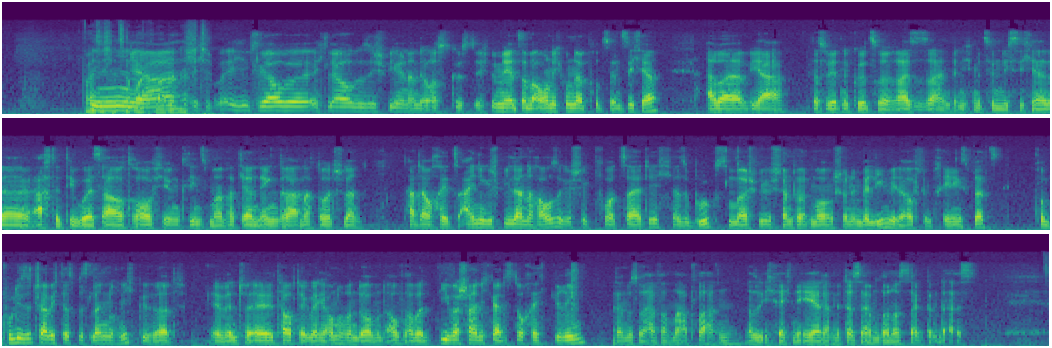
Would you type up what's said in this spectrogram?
Weiß ich jetzt aber ja, gerade nicht. Ich, ich, glaube, ich glaube, sie spielen an der Ostküste. Ich bin mir jetzt aber auch nicht 100% sicher. Aber ja, das wird eine kürzere Reise sein, bin ich mir ziemlich sicher. Da achtet die USA auch drauf. Jürgen Klinsmann hat ja einen engen Draht nach Deutschland hat auch jetzt einige Spieler nach Hause geschickt vorzeitig. Also Brooks zum Beispiel stand heute Morgen schon in Berlin wieder auf dem Trainingsplatz. Von Pulisic habe ich das bislang noch nicht gehört. Eventuell taucht er gleich auch noch in Dortmund auf, aber die Wahrscheinlichkeit ist doch recht gering. Da müssen wir einfach mal abwarten. Also ich rechne eher damit, dass er am Donnerstag dann da ist.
